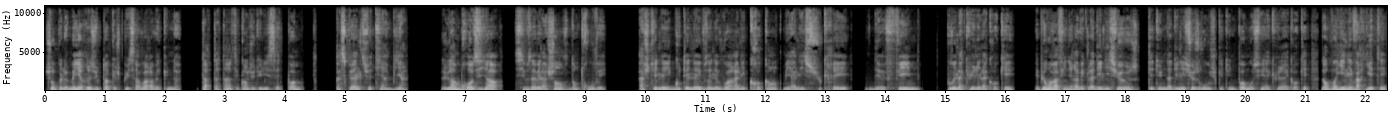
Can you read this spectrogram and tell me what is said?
Je trouve que le meilleur résultat que je puisse avoir avec une tarte c'est quand j'utilise cette pomme, parce qu'elle se tient bien. L'ambrosia, si vous avez la chance d'en trouver, achetez-les, goûtez-les, vous allez voir, elle est croquante, mais elle est sucrée, fine. Vous pouvez la cuire et la croquer. Et puis on va finir avec la délicieuse, qui est une la délicieuse rouge, qui est une pomme aussi à cuire et à croquer. Donc voyez les variétés,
